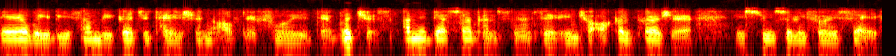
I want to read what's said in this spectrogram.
there will be some regurgitation of the fluid, the bridges. Under that circumstance, the intraocular pressure is usually very safe.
